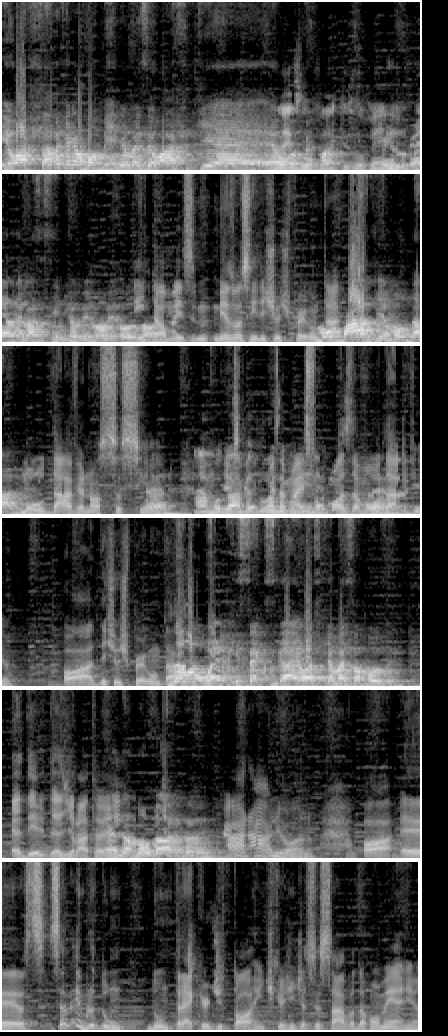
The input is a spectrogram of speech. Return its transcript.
Eu achava que era Romênia, mas eu acho que é, é Não é Eslováquia, Eslovênia? É um negócio assim, deixa eu ver, vamos ver. Então, mas mesmo assim, deixa eu te perguntar. Moldávia, Moldávia. Moldávia, nossa senhora. Ah, Moldávia é Essa é do a lado coisa mais Romênia. famosa da Moldávia. Ó, deixa eu te perguntar. Não, o Epic Sex Guy eu acho que é mais famoso, hein? É dele? É de lá É também? da Moldávia também. Caralho, mano. Ó, você lembra de um, de um tracker de torrent que a gente acessava da Romênia?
